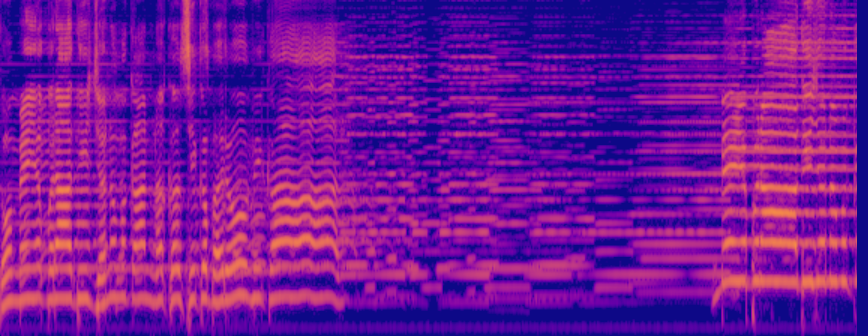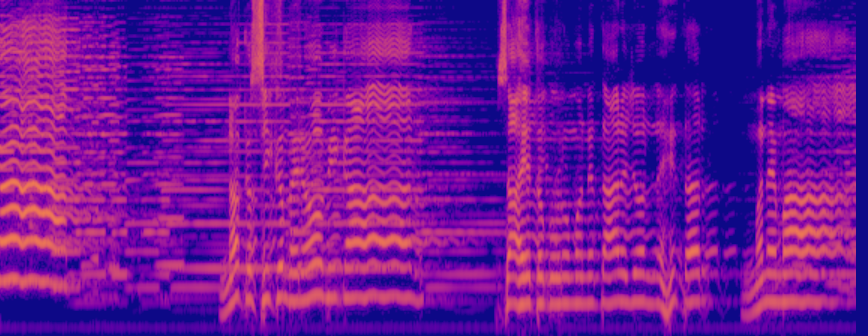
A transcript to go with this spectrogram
તો મેં અપરાધી જન્મ કા નખ સિક ભર્યો વિકાર મેં અપરાધી જન્મ કા નખ સિક ભર્યો વિકાર સાહે તો ગુરુ મને તારજો નહીં તાર મને માર.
